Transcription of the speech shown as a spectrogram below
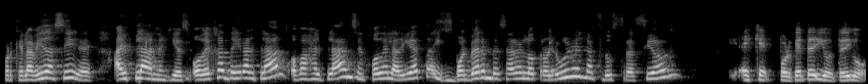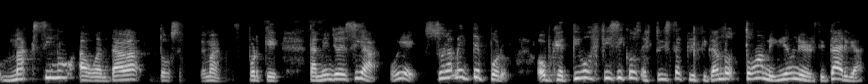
porque la vida sigue. Hay planes y es o dejas de ir al plan o vas al plan, se jode la dieta y volver a empezar el otro lunes, la frustración. Es que, ¿por qué te digo? Te digo, máximo aguantaba dos semanas, porque también yo decía, oye, solamente por objetivos físicos estoy sacrificando toda mi vida universitaria.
